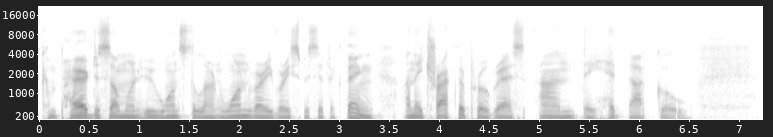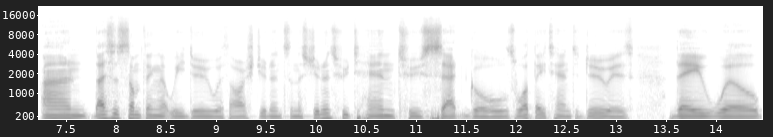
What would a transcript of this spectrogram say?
compared to someone who wants to learn one very, very specific thing and they track their progress and they hit that goal. And this is something that we do with our students. And the students who tend to set goals, what they tend to do is they will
